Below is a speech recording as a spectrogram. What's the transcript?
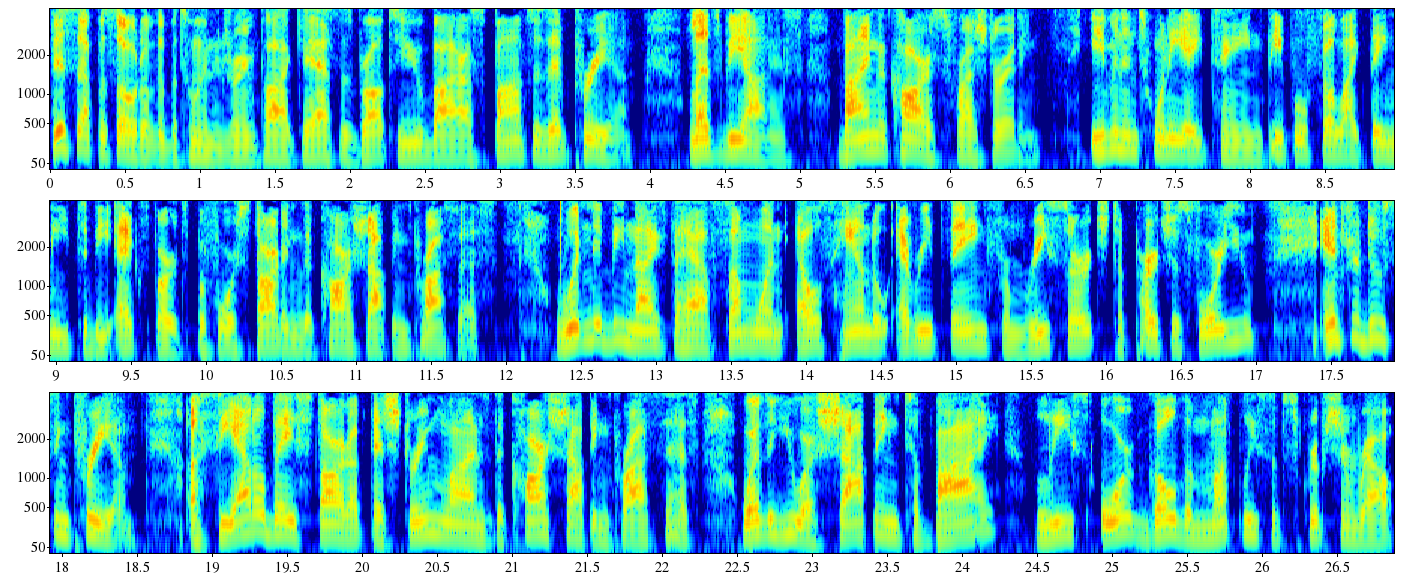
This episode of the Between the Dream podcast is brought to you by our sponsors at Priya. Let's be honest, buying a car is frustrating. Even in 2018, people feel like they need to be experts before starting the car shopping process. Wouldn't it be nice to have someone else handle everything from research to purchase for you? Introducing Priya, a Seattle based startup that streamlines the car shopping process, whether you are shopping to buy, lease, or go the monthly subscription route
